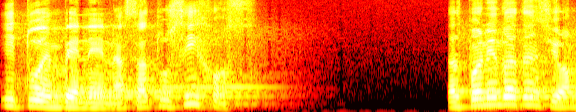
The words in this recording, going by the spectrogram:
y tú envenenas a tus hijos. ¿Estás poniendo atención?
